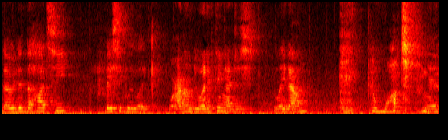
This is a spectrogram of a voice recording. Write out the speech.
that we did the hot seat. Basically like where I don't do anything, I just lay down. And watch. Yeah.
